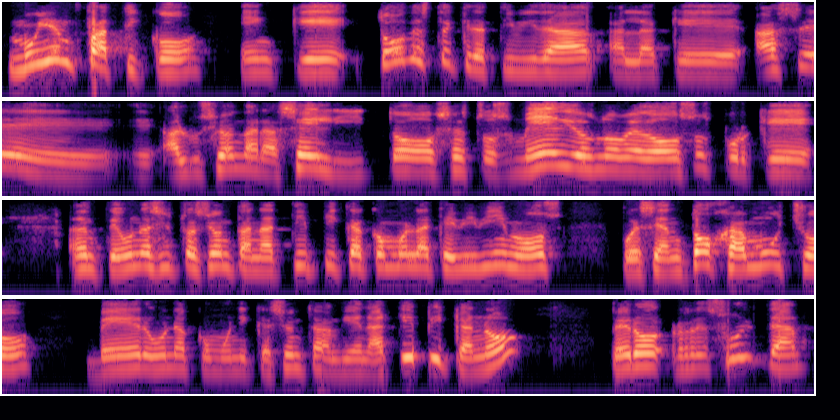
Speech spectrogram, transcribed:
muy enfático en que toda esta creatividad a la que hace eh, alusión Araceli, todos estos medios novedosos, porque ante una situación tan atípica como la que vivimos, pues se antoja mucho ver una comunicación también atípica, ¿no? Pero resulta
